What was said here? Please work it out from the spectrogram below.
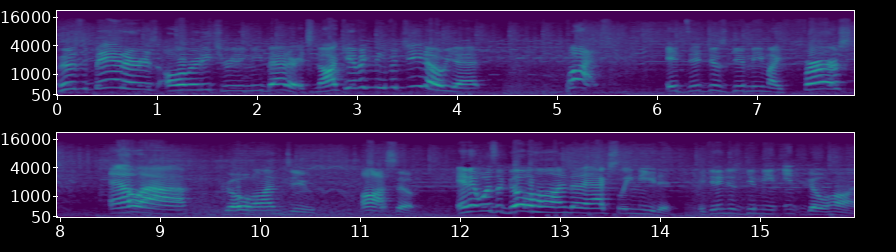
This banner is already treating me better. It's not giving me Vegito yet, but it did just give me my first L.R. Gohan dupe. Awesome. And it was a Gohan that I actually needed. It didn't just give me an int Gohan.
